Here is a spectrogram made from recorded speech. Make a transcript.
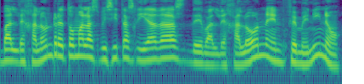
Valdejalón retoma las visitas guiadas de Valdejalón en femenino.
